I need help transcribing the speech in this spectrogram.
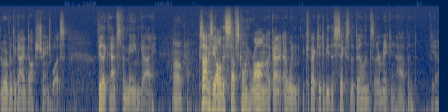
whoever the guy Doctor Strange was. I feel like that's the main guy Oh, okay. because obviously all this stuff's going wrong. Like I, I wouldn't expect it to be the six of the villains that are making it happen. Yeah.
